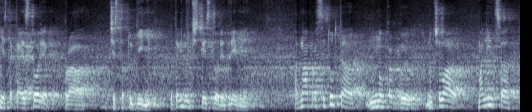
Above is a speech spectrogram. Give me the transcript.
Есть такая история про чистоту денег. Это ведическая история, древняя. Одна проститутка, ну, как бы, начала молиться,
